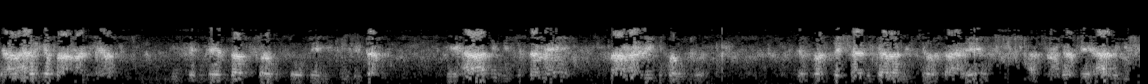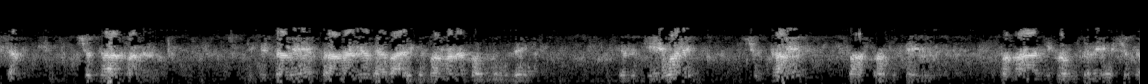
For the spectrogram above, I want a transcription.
व्यावहारिक प्रामाण्य इससे तत्व देहादि विचित्र में सामान्य की बहुत जब प्रत्यक्षाधिकार निश्चय होता है आत्मा का देहादि विशिष्ट शुद्धात्मा इसी समय प्रामाण्य व्यावहारिक प्रमाण तो बोलेगा केवल शुद्ध की प्रभुत्व नहीं शुद्ध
